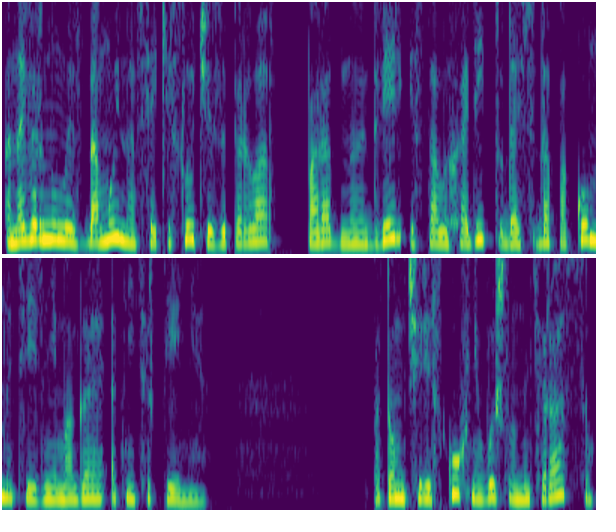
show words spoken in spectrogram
Она вернулась домой, на всякий случай заперла парадную дверь и стала ходить туда-сюда по комнате, изнемогая от нетерпения. Потом через кухню вышла на террасу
